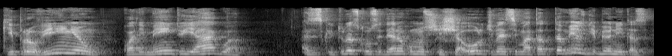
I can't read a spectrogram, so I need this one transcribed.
que provinham com alimento e água. As escrituras consideram como se Shaul tivesse matado também os gibionitas.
